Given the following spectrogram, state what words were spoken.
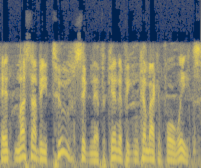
it must not be too significant if he can come back in four weeks.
